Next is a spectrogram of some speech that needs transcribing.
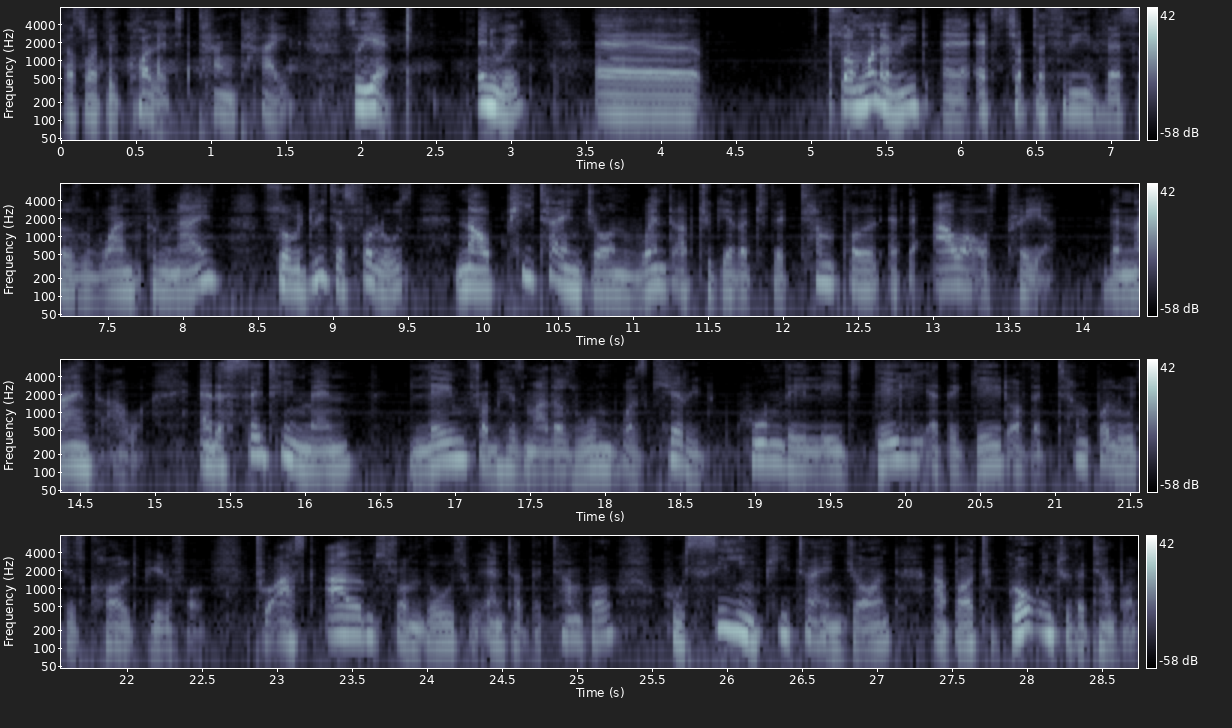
That's what they call it, tongue tied. So yeah. Anyway, uh, so I'm going to read uh, Acts chapter 3, verses 1 through 9. So it reads as follows Now Peter and John went up together to the temple at the hour of prayer, the ninth hour, and a certain man lame from his mother's womb, was carried, whom they laid daily at the gate of the temple, which is called Beautiful, to ask alms from those who entered the temple, who, seeing Peter and John about to go into the temple,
